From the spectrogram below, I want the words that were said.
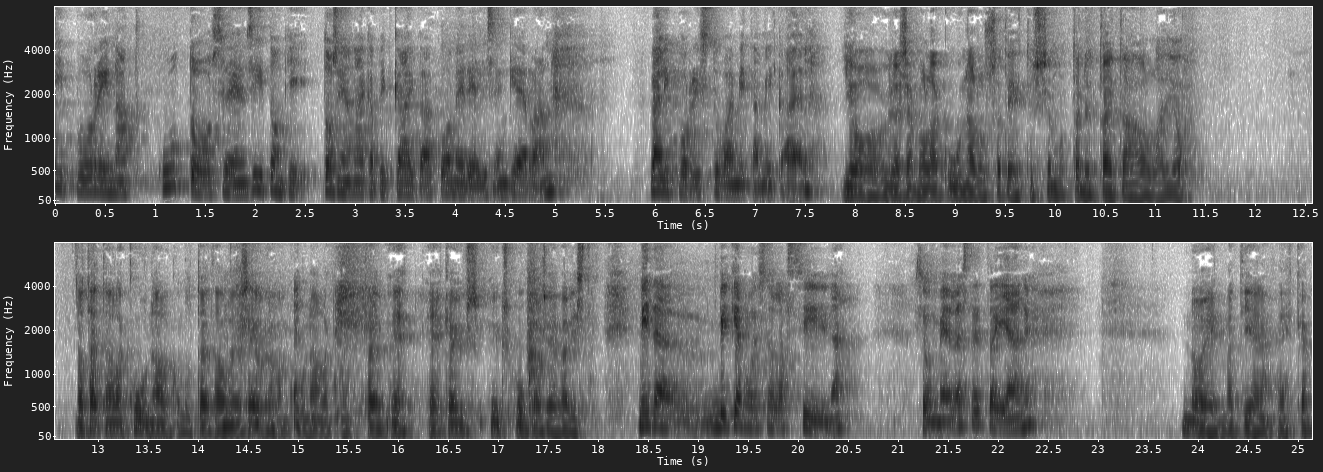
Väliporinat kutoseen. Siitä onkin tosiaan aika pitkä aikaa, kun on edellisen kerran. Väliporistu vai mitä Mikael? Joo, yleensä me ollaan kuun alussa tehty se, mutta nyt taitaa olla jo No taitaa olla kuun alku, mutta taitaa olla jo seuraavan kuun alku. Eh, ehkä yksi, yksi kuukausien välistä. Mitä, mikä voisi olla syynä sun mielestä, että on jäänyt? No en mä tiedä, ehkä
